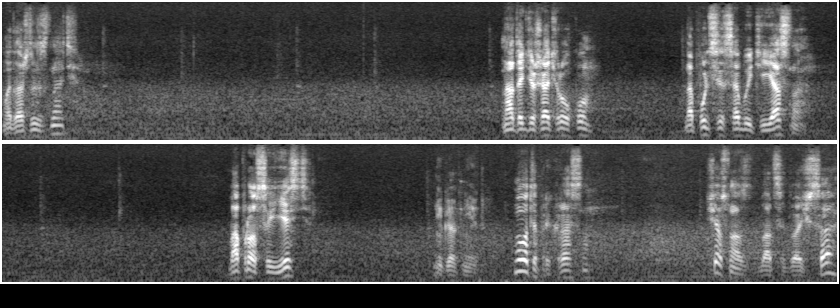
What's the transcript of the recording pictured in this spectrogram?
мы должны знать. Надо держать руку на пульсе событий, ясно? Вопросы есть? Никак нет. Ну вот и прекрасно. Сейчас у нас 22 часа.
